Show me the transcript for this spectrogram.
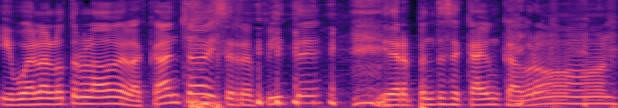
Y vuela al otro lado de la cancha y se repite. y de repente se cae un cabrón.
